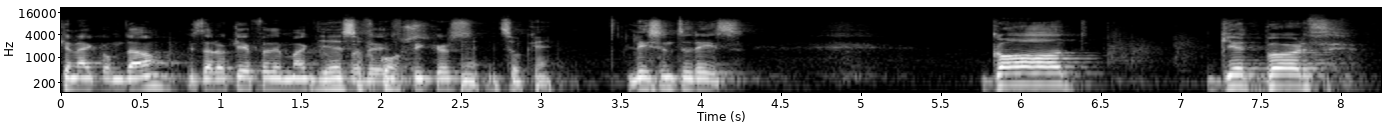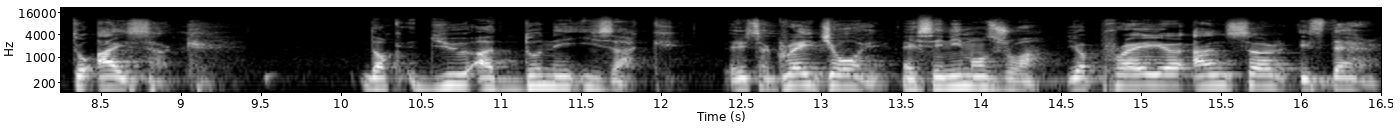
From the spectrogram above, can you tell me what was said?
Can I come down? Is that okay for the mic Yes, for of the course. speakers? Yeah, it's okay. Listen to this. God get birth to Isaac. Donc Dieu a donné Isaac. It's a great joy. Et c'est une immense joie. Your prayer answer is there.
